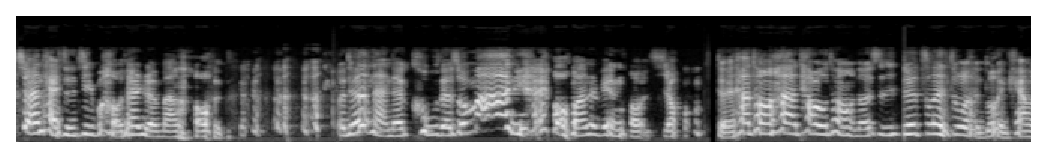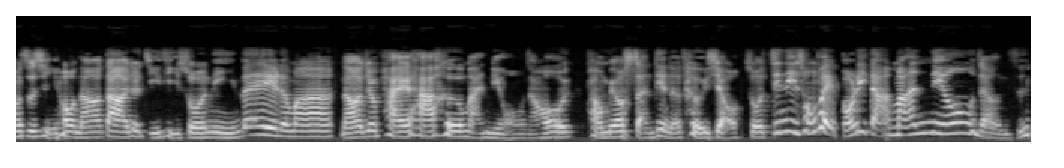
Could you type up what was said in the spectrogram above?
虽然台词记不好，但人蛮好的。我觉得男的哭的说：“妈，你还好吗？”那边很好笑。对，他通常他的套路通常都是，就真的做了很多很锵的事情以后，然后大家就集体说：“你累了吗？”然后就拍他喝蛮牛，然后旁边有闪电的特效，说精力充沛，保力达蛮牛这样子。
